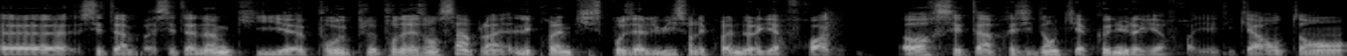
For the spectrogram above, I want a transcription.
Euh, c'est un, homme qui, euh, pour, des raisons simples, hein, les problèmes qui se posent à lui sont les problèmes de la guerre froide. Or, c'est un président qui a connu la guerre froide. Il a été 40 ans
